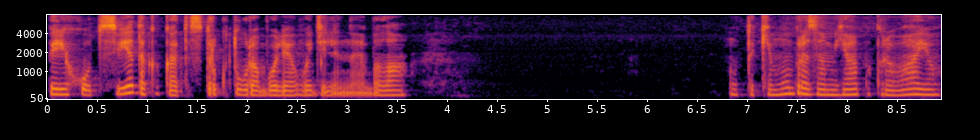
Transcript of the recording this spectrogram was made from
переход цвета, какая-то структура более выделенная была. Вот таким образом я покрываю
